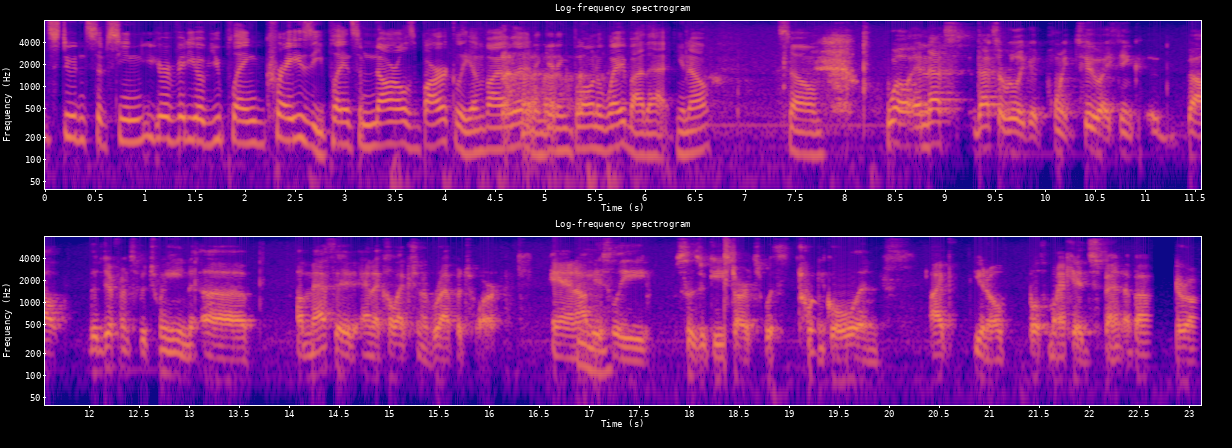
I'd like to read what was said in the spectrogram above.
students have seen your video of you playing crazy, playing some Gnarls Barkley on violin and getting blown away by that, you know? So, Well, and that's that's a really good point too. I think about the difference between uh, a method and a collection of repertoire. And obviously, Suzuki starts with Twinkle, and I've you know both my kids spent about year on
